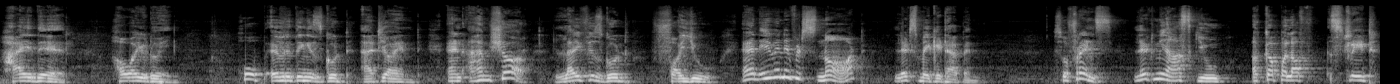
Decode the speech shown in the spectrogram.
Hi there, how are you doing? Hope everything is good at your end, and I'm sure life is good for you. And even if it's not, let's make it happen. So, friends, let me ask you a couple of straight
